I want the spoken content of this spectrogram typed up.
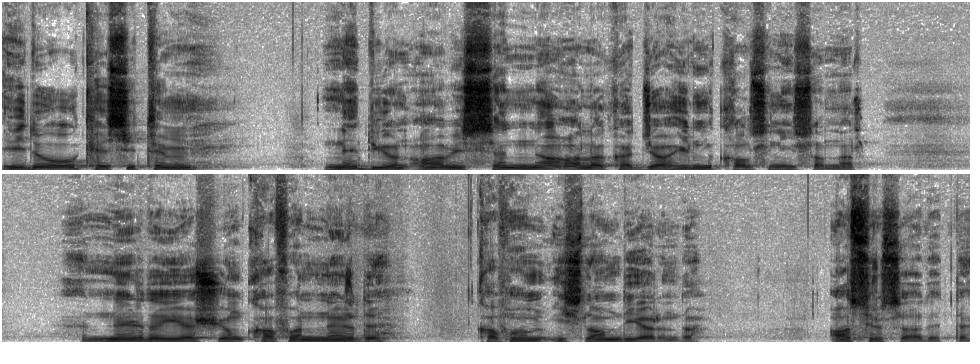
Video kesitim Ne diyorsun abi sen ne alaka cahil mi kalsın insanlar? Nerede yaşıyorsun? Kafan nerede? Kafam İslam diyarında. Asr saadette.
